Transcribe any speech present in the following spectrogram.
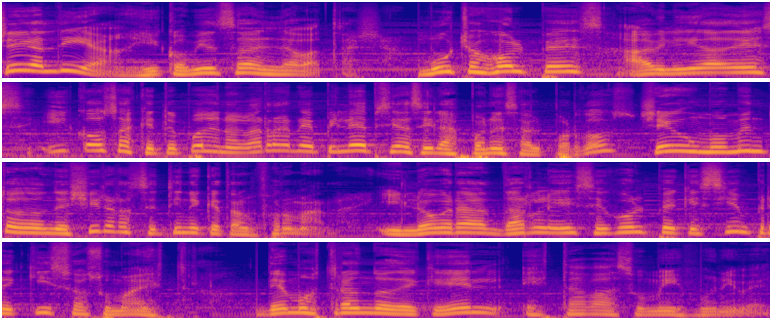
Llega el día y comienza la batalla. Muchos golpes, habilidades y cosas que te pueden agarrar epilepsia si las pones al por dos. Llega un momento donde Girard se tiene que transformar y logra darle ese golpe que siempre quiso a su maestro demostrando de que él estaba a su mismo nivel.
